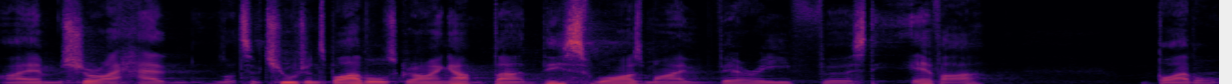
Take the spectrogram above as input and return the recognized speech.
I am sure I had lots of children's Bibles growing up, but this was my very first ever Bible.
